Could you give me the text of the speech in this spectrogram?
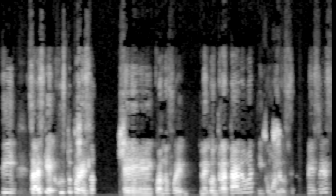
Sí, sabes que justo por eso, eh, cuando fue? Me contrataron y como a los meses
